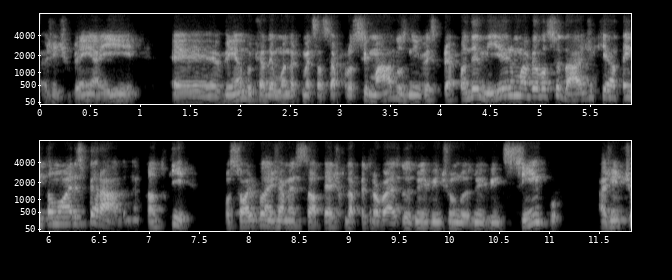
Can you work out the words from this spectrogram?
A gente vem aí é, vendo que a demanda começa a se aproximar dos níveis pré-pandemia em uma velocidade que até então não era esperada. Né? Tanto que você olha o planejamento estratégico da Petrobras 2021-2025, a gente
